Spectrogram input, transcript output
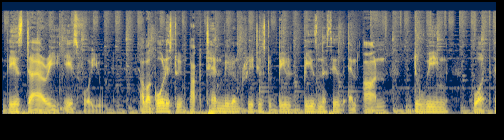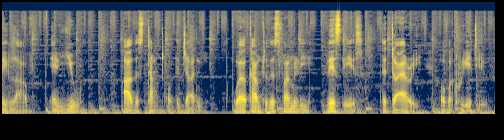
this diary is for you. Our goal is to impact 10 million creatives to build businesses and earn doing what they love and you are the start of the journey. Welcome to this family. This is the Diary of a Creative.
